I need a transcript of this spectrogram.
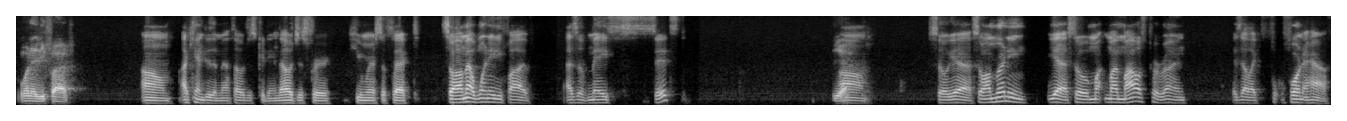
185. Um, I can't do the math. I was just kidding. That was just for humorous effect. So I'm at 185 as of May 6th. Yeah. Um, so yeah, so I'm running. Yeah, so my, my miles per run is at like four, four and a half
